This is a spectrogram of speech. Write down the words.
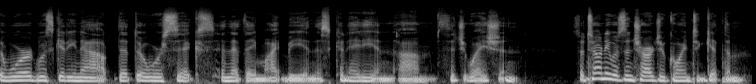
the word was getting out that there were six and that they might be in this Canadian um, situation. So Tony was in charge of going to get them,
